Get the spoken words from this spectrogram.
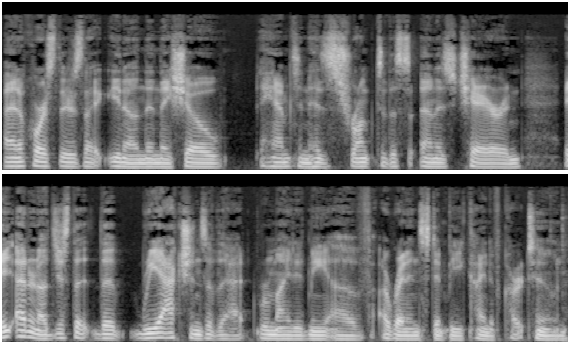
and of course there's like you know, and then they show Hamton has shrunk to this on his chair, and it, I don't know, just the the reactions of that reminded me of a Ren and Stimpy kind of cartoon,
